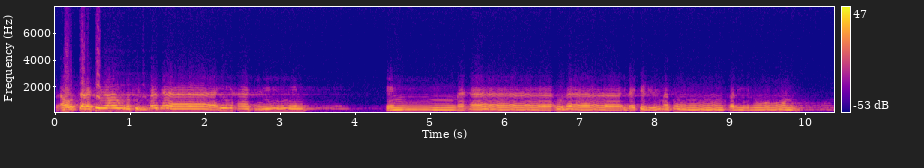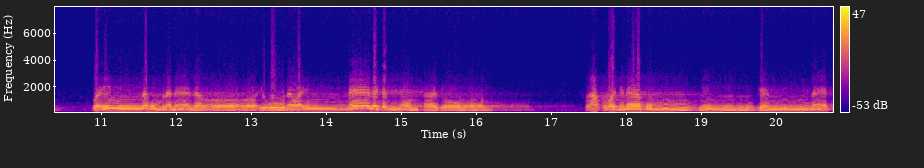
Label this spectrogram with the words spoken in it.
فأرسل فرعون في المدائن حاشرين. إن هؤلاء لشرذمة قليلون. وإنهم لنا لغائظون وإنا لجميع حاذرون. فأخرجناهم من جنات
